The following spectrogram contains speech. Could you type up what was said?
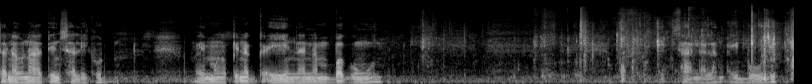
tanaw natin sa likod. May mga pinagkainan ng bagungon. Sana lang ay bulik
